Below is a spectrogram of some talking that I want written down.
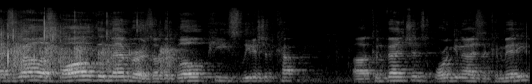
As well as all the members of the Global Peace Leadership Co uh, Conventions organizing committee,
